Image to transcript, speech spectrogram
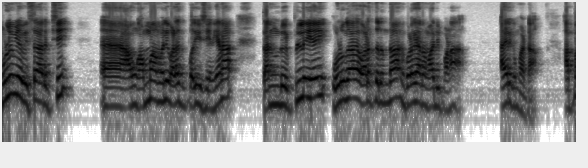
முழுமையாக விசாரித்து அவங்க அம்மா மேலே வழக்கு பதிவு செய்யணும். ஏன்னா தன்னுடைய பிள்ளையை ஒழுங்காக வளர்த்துருந்தா அவன் கொலைகாரன் மாறிப்பானா ஆயிருக்க மாட்டான். அப்போ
